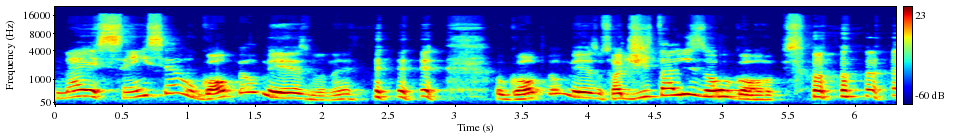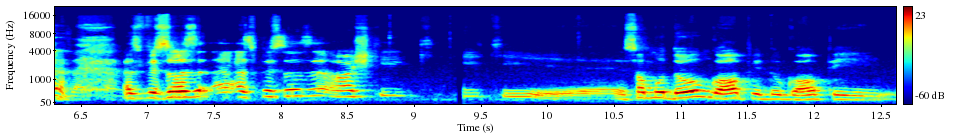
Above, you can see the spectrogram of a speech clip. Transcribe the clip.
na essência, o golpe é o mesmo, né? o golpe é o mesmo, só digitalizou o golpe. Só, as, pessoas, as pessoas, eu acho que, que, que só mudou o golpe do golpe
